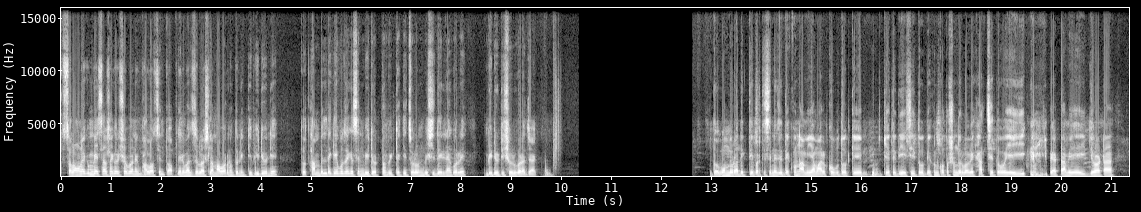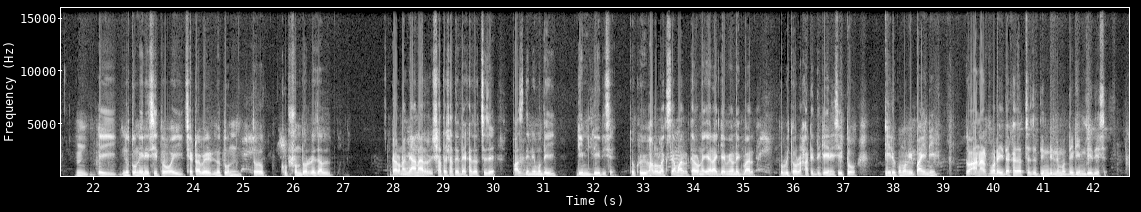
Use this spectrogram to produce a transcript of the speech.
সালাম আলাইকুম গাইস আশা করি সবাই অনেক ভালো আছেন। তো আপনাদের মাঝে চলে আসলাম আবার নতুন একটি ভিডিও নিয়ে। তো থাম্বেল থেকে বুঝে গেছেন ভিডিওর টপিকটা কি, চলুন বেশি দেরি না করে ভিডিওটি শুরু করা যাক। তো বন্ধুরা, দেখতে পারতেছেন যে দেখুন, আমি আমার কবুতরকে খেতে দিয়েছি। তো দেখুন কত সুন্দরভাবে খাচ্ছে। তো এই পেয়ারটা আমি এই জোড়াটা এই নতুন এনেছি। তো এই সেটআপের নতুন। তো খুব সুন্দর রেজাল্ট কারণ আমি আনার সাথে সাথে দেখা যাচ্ছে যে পাঁচ দিনের মধ্যেই ডিম দিয়ে দিছে। তো খুবই ভালো লাগছে আমার, কারণ এর আগে আমি অনেকবার কবিতর হাটের দিকে এনেছি, তো এইরকম আমি পাইনি। তো আনার পরেই দেখা যাচ্ছে যে তিন দিনের মধ্যে ডিম দিয়ে দিয়েছে।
